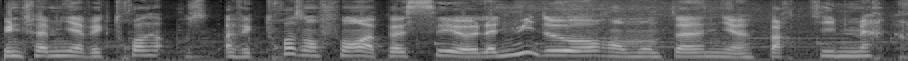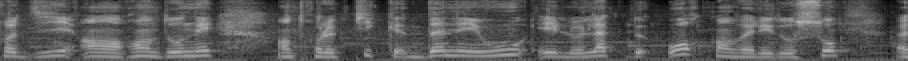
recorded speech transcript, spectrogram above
Une famille avec trois, avec trois enfants a passé euh, la nuit dehors en montagne, partie mercredi en randonnée entre le pic d'Anéou et le lac de Ourcq en vallée d'Ossau. Euh,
